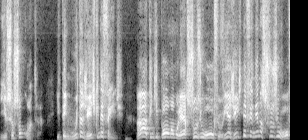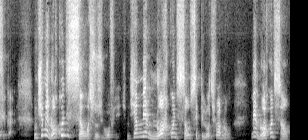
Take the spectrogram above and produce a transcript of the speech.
Isso eu sou contra. E tem muita gente que defende. Ah, tem que pôr uma mulher, Suzy Wolf. Eu a gente defendendo a Suzy Wolf, cara. Não tinha a menor condição a Suzy Wolf, gente. Não tinha a menor condição de ser piloto de Fórmula 1. Menor condição.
